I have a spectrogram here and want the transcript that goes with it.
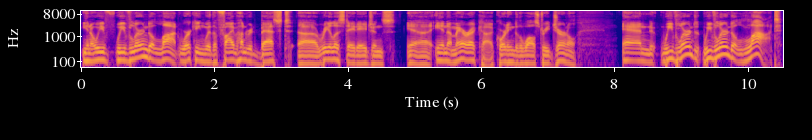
You know, we've we've learned a lot working with the 500 best uh, real estate agents uh, in America, according to the Wall Street Journal, and we've learned we've learned a lot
